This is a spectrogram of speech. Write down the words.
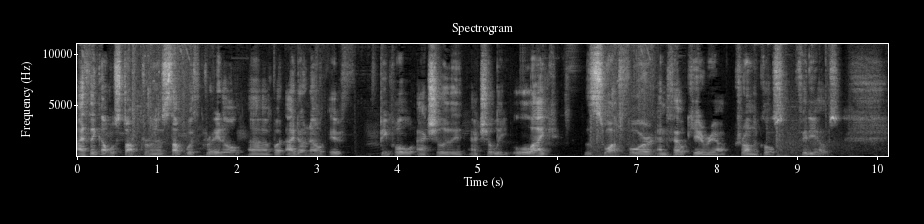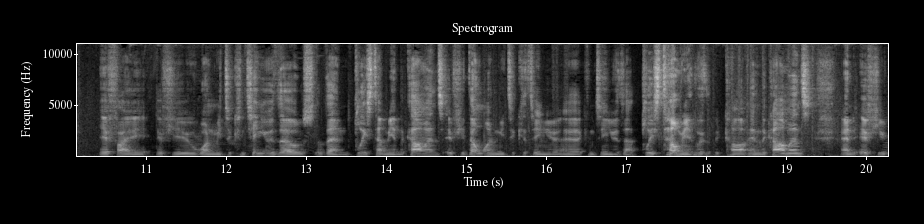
I think I will stop stop with Cradle, uh, but I don't know if people actually actually like the SWAT 4 and Valkyria Chronicles videos. If I if you want me to continue those, then please tell me in the comments. If you don't want me to continue uh, continue that, please tell me in the, in the comments. And if you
